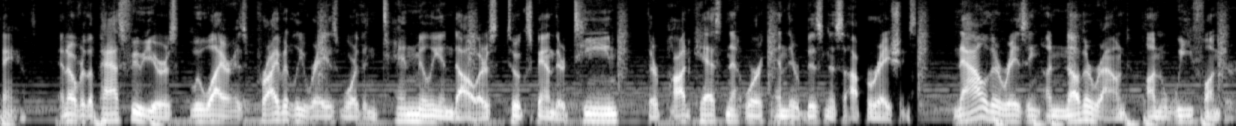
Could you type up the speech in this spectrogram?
fans. And over the past few years, Blue Wire has privately raised more than $10 million to expand their team, their podcast network, and their business operations. Now they're raising another round on WeFunder.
